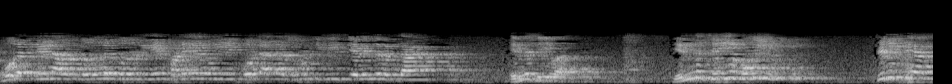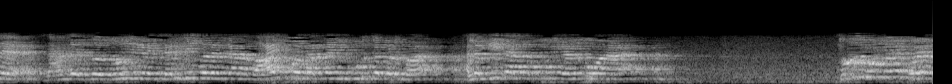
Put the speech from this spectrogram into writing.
முகத்தில் அவர் சொல்ல தொழுகையை பழைய நோயை போட்டு அல்ல சுருட்டி வீசி எறிந்து என்ன செய்வார்? என்ன செய்ய முடியும்? திருப்பி அந்த அந்த தொழில்களை சரி செய்வதற்கான வாய்ப்பு நன்மையில் கொடுக்கப்படுமா? அல்ல மீண்டும் அல்ல பூமி அனுப்புவானா? தொழுது கொண்டுமே போயிட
